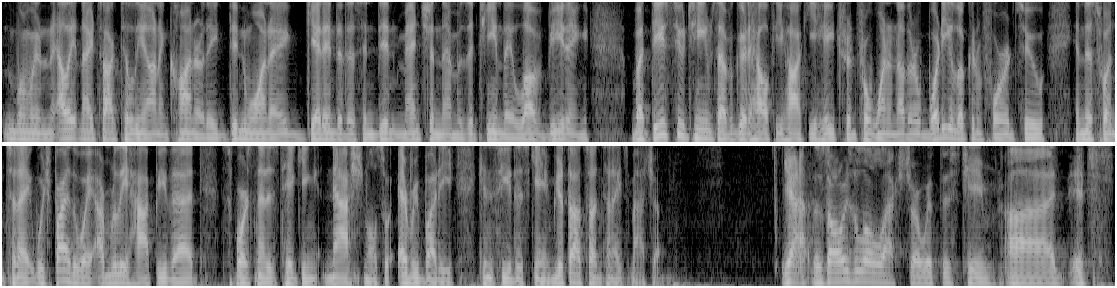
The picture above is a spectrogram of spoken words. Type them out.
when, when Elliot and I talked to Leon and Connor, they didn't want to get into this and didn't mention them as a team they love beating. But these two teams have a good, healthy hockey hatred for one another. What are you looking forward to in this one tonight? Which, by the way, I'm really happy that Sportsnet is taking national so everybody can see this game. Your thoughts on tonight's matchup? Yeah, there's always a little extra with this team. Uh, it's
